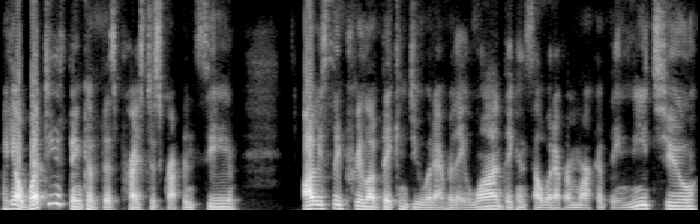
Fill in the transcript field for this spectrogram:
But yeah, what do you think of this price discrepancy? Obviously, pre-love they can do whatever they want. They can sell whatever markup they need to.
